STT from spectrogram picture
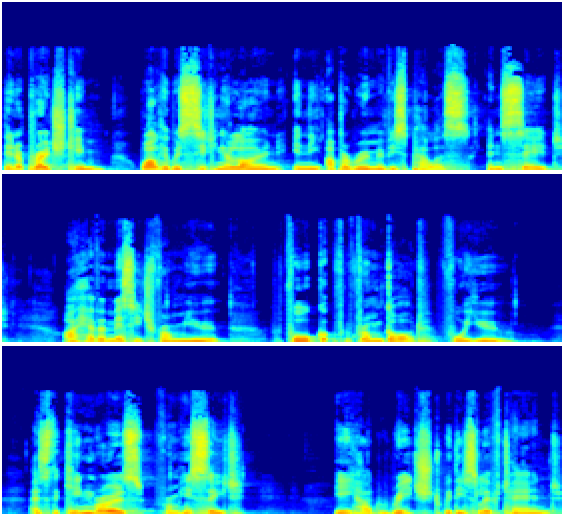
then approached him while he was sitting alone in the upper room of his palace and said, I have a message from you, for, from God for you. As the king rose from his seat, Ehud reached with his left hand,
